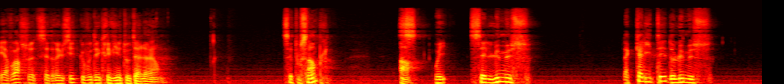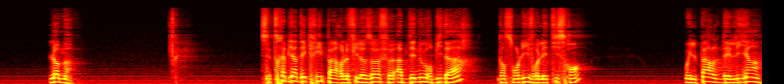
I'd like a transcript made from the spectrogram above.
et avoir ce- cette réussite que vous décriviez tout à l'heure? C'est tout simple. Ah. Oui, c'est l'humus. La qualité de l'humus. L'homme. C'est très bien décrit par le philosophe Abdenour Bidar dans son livre Les tisserands, où il parle des liens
